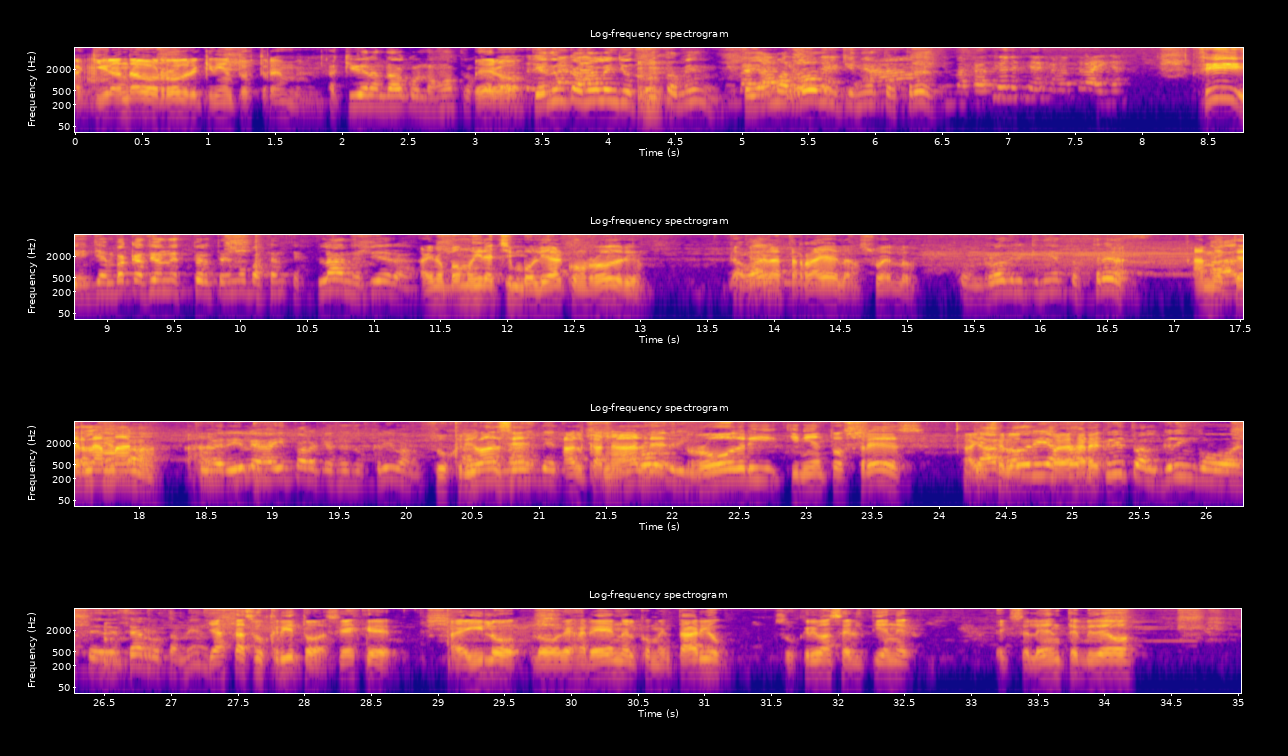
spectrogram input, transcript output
Aquí hubieran dado Rodri 503, man. Aquí hubieran dado con nosotros. Pero- Tiene un canal en YouTube también. Se llama Rodri 503. En vacaciones quiere que lo traiga. Sí, ya en vacaciones, pero tenemos bastantes planes, viera. Ahí nos vamos a ir a chimbolear con Rodri. A la atarraya del anzuelo. Con Rodri 503. A meter la también mano. Sugerirles ahí para que se suscriban. Suscríbanse al canal de Rodri 503. Ahí ya se lo Rodri ya voy a está dejar. suscrito al gringo este, de Cerro también. Ya está suscrito, así es que ahí lo, lo dejaré en el comentario. Suscríbanse, él tiene excelentes videos.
